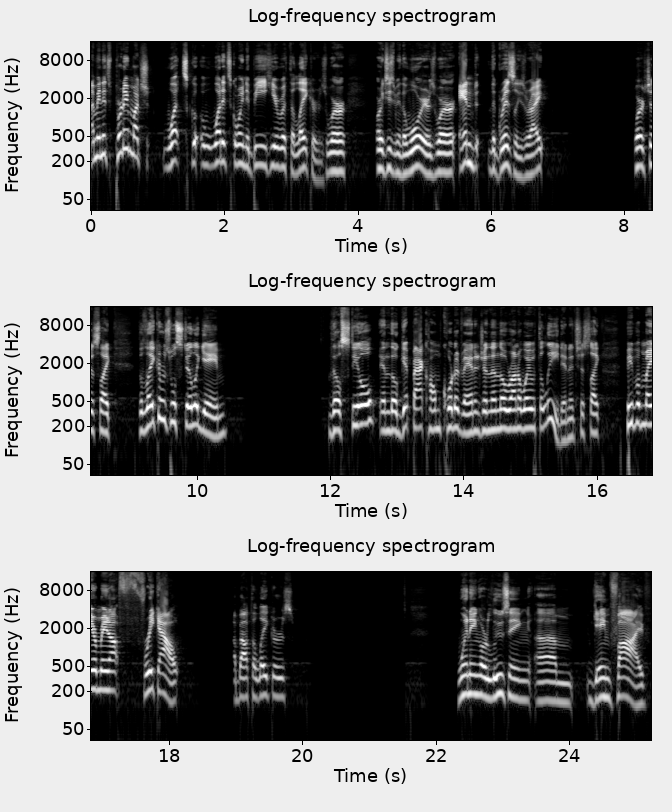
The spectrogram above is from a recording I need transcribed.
I mean, it's pretty much what's go- what it's going to be here with the Lakers, where, or excuse me, the Warriors, were, and the Grizzlies, right? Where it's just like the Lakers will steal a game, they'll steal and they'll get back home court advantage, and then they'll run away with the lead, and it's just like people may or may not freak out about the Lakers winning or losing um, game five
